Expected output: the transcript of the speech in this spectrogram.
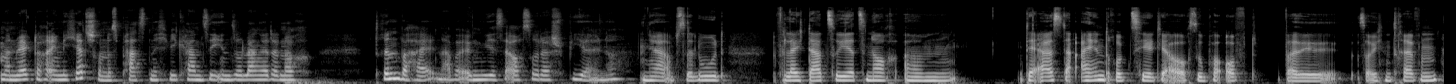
man merkt doch eigentlich jetzt schon, das passt nicht. Wie kann sie ihn so lange dann noch drin behalten? Aber irgendwie ist ja auch so das Spiel, ne? Ja, absolut. Vielleicht dazu jetzt noch, ähm, der erste Eindruck zählt ja auch super oft bei solchen Treffen.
